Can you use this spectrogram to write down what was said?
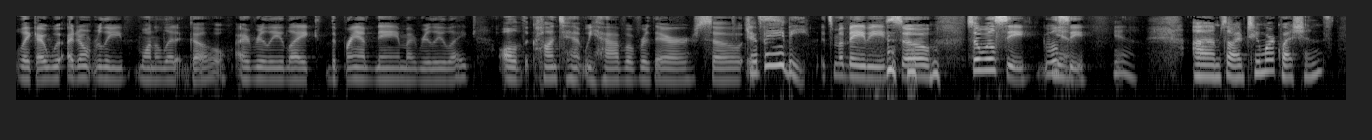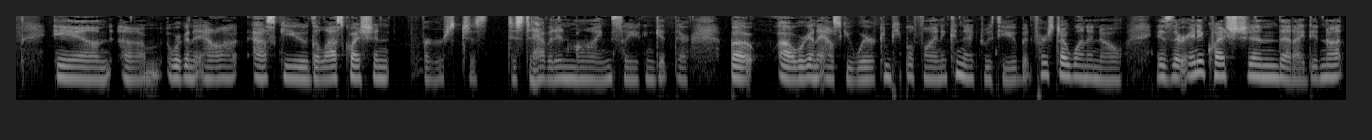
like I w- I don't really want to let it go. I really like the brand name. I really like all of the content we have over there. So it's, it's your baby. It's my baby. So so we'll see. We'll yeah. see. Yeah. Um, so I have two more questions, and um, we're going to ask you the last question first, just just to have it in mind so you can get there. But uh, we're going to ask you where can people find and connect with you. But first, I want to know: is there any question that I did not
